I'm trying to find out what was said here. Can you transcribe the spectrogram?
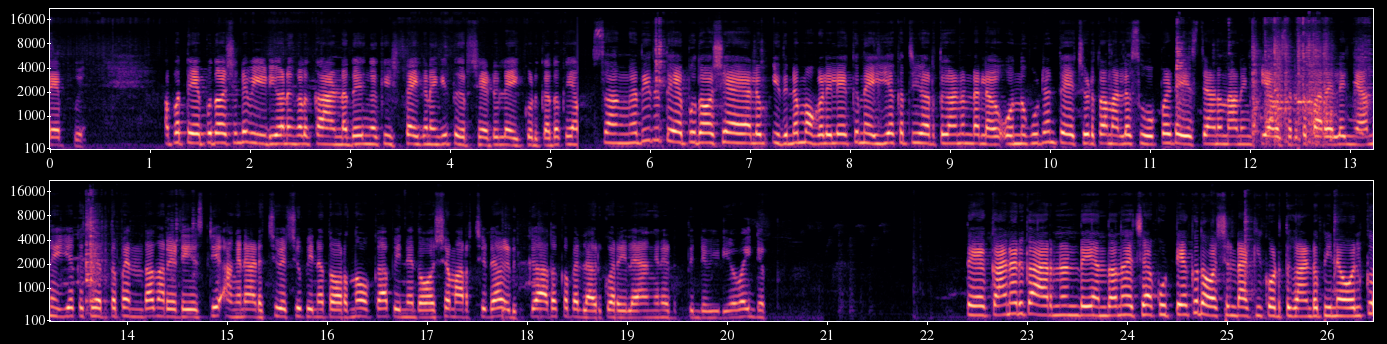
തേപ്പ്. അപ്പോൾ തേപ്പ് ദോശന്റെ വീഡിയോ നിങ്ങൾ കാണുന്നത് നിങ്ങൾക്ക് ഇഷ്ടമായിക്കണമെങ്കിൽ തീർച്ചയായിട്ടും ലൈക്ക് കൊടുക്കുക. അതൊക്കെ സംഗതി ഇത് തേപ്പ് ദോശ ആയാലും ഇതിന്റെ മുകളിലേക്ക് നെയ്യൊക്കെ ചേർത്ത് കാണുന്നുണ്ടല്ലോ. ഒന്നുകൂടി തേച്ചെടുത്താൽ നല്ല സൂപ്പർ ടേസ്റ്റ് ആണെന്നാണ് എനിക്ക് ഈ അവസരത്തിൽ ഞാൻ നെയ്യൊക്കെ ചേർത്തപ്പോൾ എന്താണെന്നറിയാം ടേസ്റ്റ് അങ്ങനെ അടച്ചു വെച്ചു പിന്നെ തുറന്നു നോക്കുക പിന്നെ ദോശ മറിച്ചിടുക എടുക്കുക അതൊക്കെ എല്ലാവർക്കും അറിയില്ല? അങ്ങനെ എടുത്തിന്റെ വീഡിയോ അതിന്റെ തേക്കാനൊരു കാരണമുണ്ട് എന്താന്ന് വെച്ചാൽ കുട്ടികൾക്ക് ദോശ ഉണ്ടാക്കി കൊടുത്തുകാണ്ട് പിന്നെ ഓൽക്ക്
